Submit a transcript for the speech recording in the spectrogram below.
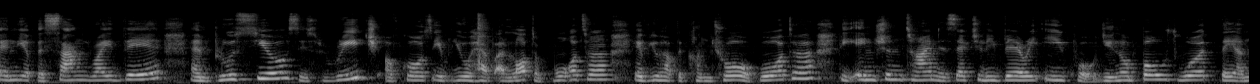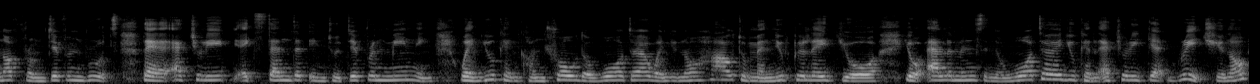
any of the sun right there. And plusios is rich. Of course if you have a lot of water if you have the control of water the ancient time is actually very equal. You know both words they are not from different roots. They're actually extended into different meaning. When you can control the water when you know how to manipulate your your elements in the water you can actually get rich you know.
